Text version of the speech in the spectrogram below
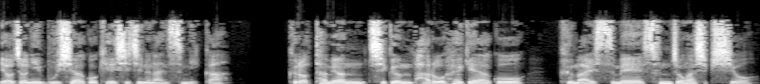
여전히 무시하고 계시지는 않습니까? 그렇다면 지금 바로 회개하고 그 말씀에 순종하십시오.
